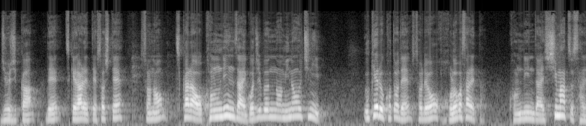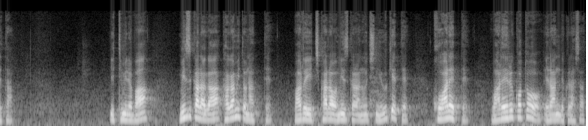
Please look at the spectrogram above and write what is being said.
十字架でつけられてそしてその力を金輪際ご自分の身の内に受けることでそれを滅ぼされた。金輪際始末された。言ってみれば自らが鏡となって悪い力を自らのうちに受けて壊れて割れることを選んでくださった。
